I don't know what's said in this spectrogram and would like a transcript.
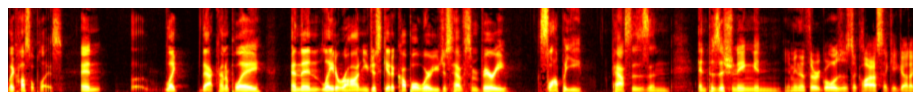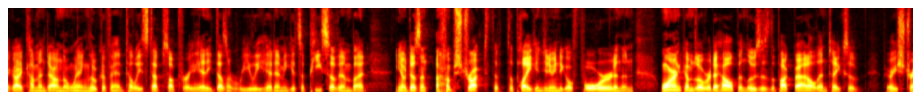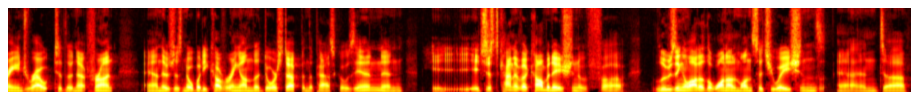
like hustle plays, and uh, like that kind of play. And then later on, you just get a couple where you just have some very sloppy passes and and positioning and I mean the third goal is just a classic. You got a guy coming down the wing, Luca Fantilli steps up for a hit. He doesn't really hit him. He gets a piece of him, but you know doesn't obstruct the the play continuing to go forward. And then Warren comes over to help and loses the puck battle, then takes a very strange route to the net front and there's just nobody covering on the doorstep, and the pass goes in, and it's just kind of a combination of uh, losing a lot of the one-on-one situations, and uh,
